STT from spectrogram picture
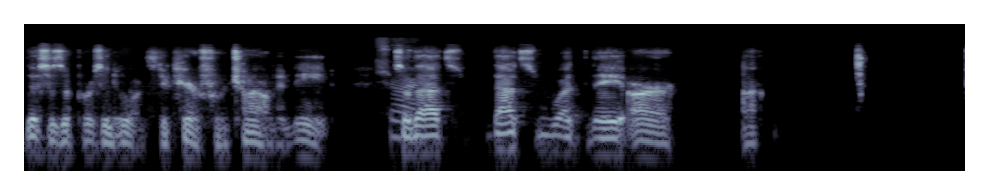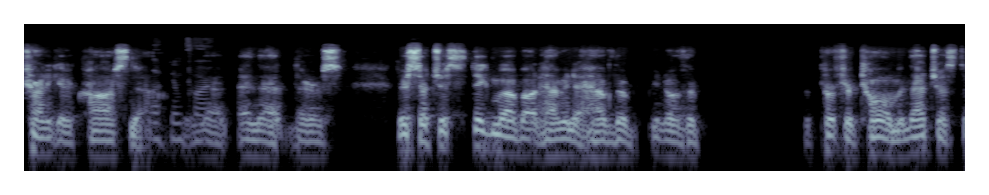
this is a person who wants to care for a child in need. Sure. So that's that's what they are uh, trying to get across now, and that, and that, there's there's such a stigma about having to have the you know the, the perfect home, and that just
